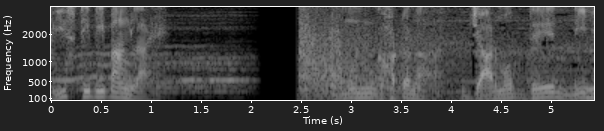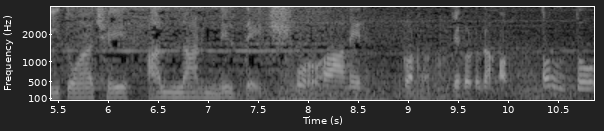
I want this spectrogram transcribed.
পিস টিভি বাংলায়। এমন ঘটনা যার মধ্যে নিহিত আছে আল্লাহর নির্দেশ। যে ঘটনা অত্যন্ত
